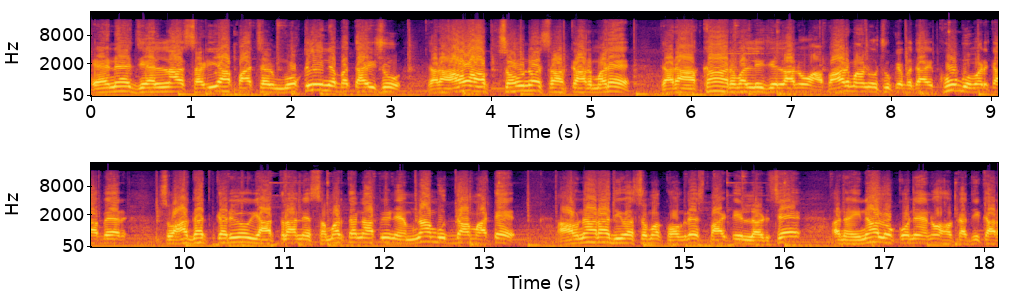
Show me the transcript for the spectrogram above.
એને જેલના સળિયા પાછળ મોકલીને બતાવીશું. ત્યારે આવો આપ સૌનો સહકાર મળે. ત્યારે આખા અરવલ્લી જિલ્લાનો આભાર માનું છું કે બધાએ ખૂબ ઉમળકાભેર સ્વાગત કર્યું, યાત્રાને સમર્થન આપ્યું ને એમના મુદ્દા માટે આવનારા દિવસોમાં કોંગ્રેસ પાર્ટી લડશે અને અહીંના લોકોને એનો હક અધિકાર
